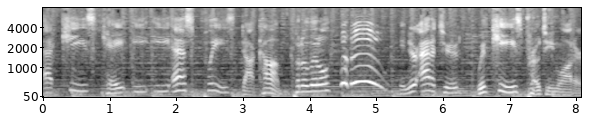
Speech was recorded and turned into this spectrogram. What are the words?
at keys, K E E S, please.com. Put a little woohoo in your attitude with Keys Protein Water.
